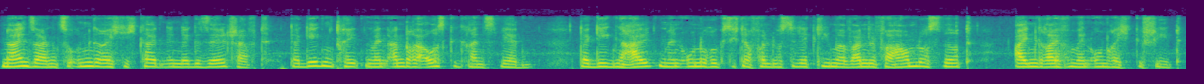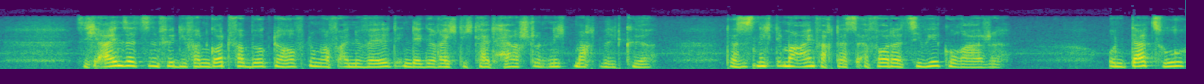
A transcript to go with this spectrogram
Nein sagen zu Ungerechtigkeiten in der Gesellschaft, dagegen treten, wenn andere ausgegrenzt werden, dagegen halten, wenn ohne Rücksicht auf Verluste der Klimawandel verharmlost wird, eingreifen, wenn Unrecht geschieht – sich einsetzen für die von Gott verbürgte Hoffnung auf eine Welt, in der Gerechtigkeit herrscht und nicht Machtwillkür. Das ist nicht immer einfach, das erfordert Zivilcourage. Und dazu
